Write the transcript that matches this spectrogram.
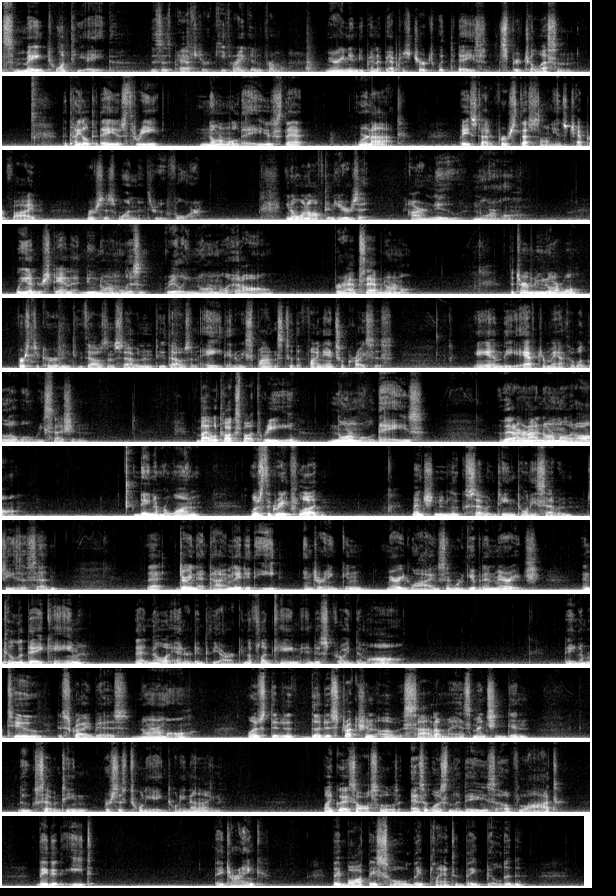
It's May 28th. This is Pastor Keith Rankin from Marion Independent Baptist Church with today's spiritual lesson. The title today is Three Normal Days That Were Not, based out of 1 Thessalonians chapter 5, verses 1 through 4. You know, one often hears that our new normal. We understand that new normal isn't really normal at all, perhaps abnormal. The term new normal first occurred in 2007 and 2008 in response to the financial crisis and the aftermath of a global recession. The Bible talks about three normal days that are not normal at all. Day number one was the great flood. Mentioned in Luke 17:27, Jesus said that during that time they did eat and drink and married wives and were given in marriage until the day came that Noah entered into the ark, and the flood came and destroyed them all. Day number two, described as normal, was the, the destruction of Sodom, as mentioned in Luke 17, verses 28 29. Likewise, also, as it was in the days of Lot, they did eat, they drank, they bought, they sold, they planted, they builded.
